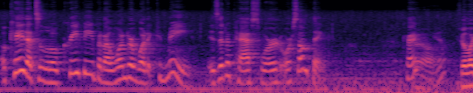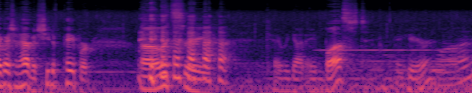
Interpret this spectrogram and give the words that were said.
Okay, that's a little creepy, but I wonder what it could mean. Is it a password or something? Okay, Yeah. yeah. I feel like I should have a sheet of paper. Uh, let's see. Okay, we got a bust here One.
